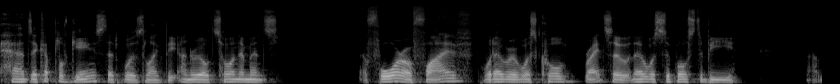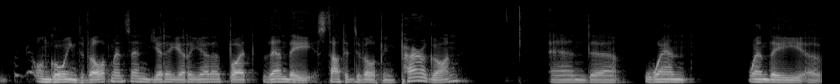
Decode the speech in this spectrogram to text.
had a couple of games that was like the Unreal Tournaments 4 or 5, whatever it was called, right? So that was supposed to be um, ongoing development and yada, yada, yada. But then they started developing Paragon. And uh, when, when they uh,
